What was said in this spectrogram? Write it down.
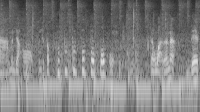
น้ำมันจะออกมันจะแบบปุ๊บปุ๊บปุ๊บปุ๊บปุ๊บปุ๊บโอ้โหจังหวะนั้นน่ะ เด็ด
